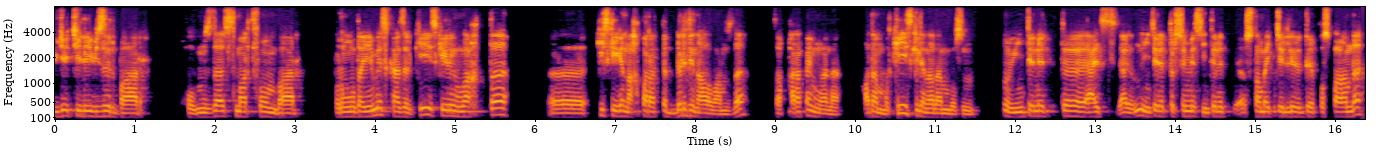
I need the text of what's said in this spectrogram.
үйде телевизор бар қолымызда смартфон бар. Бұрынғыдай емес қазір кез келген уақытта ыыы кез келген ақпаратты бірден ала аламыз да. Мысалы қарапайым ғана адам кез келген адам болсын. Ну интернетті әлсіз әл- ну, интернет дұрыс емес интернет ұстамайтын жерлерді қоспағанда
